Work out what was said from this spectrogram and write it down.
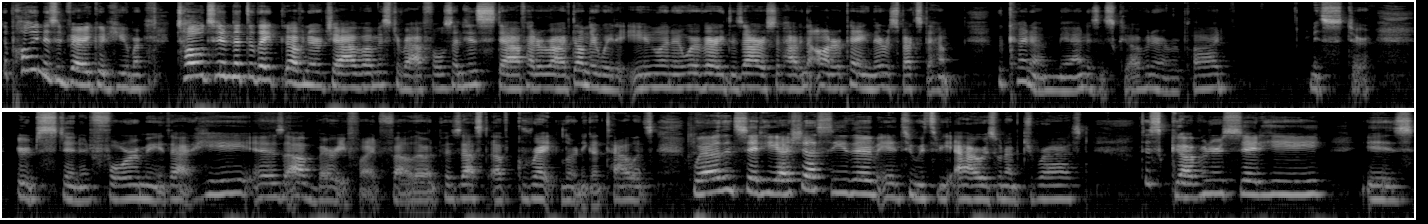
Napoleon is in very good humor, told him that the late governor of Java, Mr. Raffles, and his staff had arrived on their way to England and were very desirous of having the honor of paying their respects to him. What kind of man is this governor? I replied. Mr. Urmston informed me that he is a very fine fellow and possessed of great learning and talents. Well, then, said he, I shall see them in two or three hours when I'm dressed. This governor, said he, is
